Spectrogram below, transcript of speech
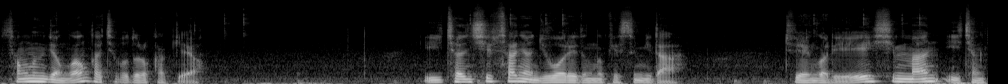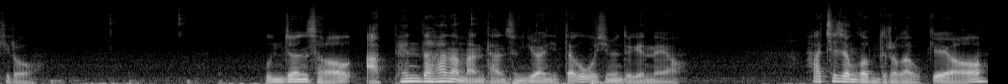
성능 점검 같이 보도록 할게요. 2014년 6월에 등록했습니다. 주행거리 10만 2천 킬로. 운전석 앞 핸드 하나만 단순 교환이 있다고 보시면 되겠네요. 하체 점검 들어가 볼게요.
